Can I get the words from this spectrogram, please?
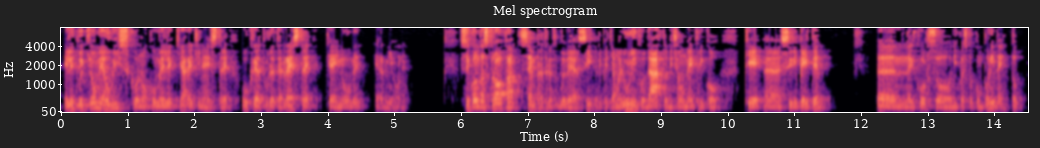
e le tue chiome auliscono come le chiare ginestre, o creatura terrestre che hai nome Ermione. Seconda strofa, sempre 32 versi, ripetiamo, è l'unico dato, diciamo, metrico che eh, si ripete eh, nel corso di questo componimento.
